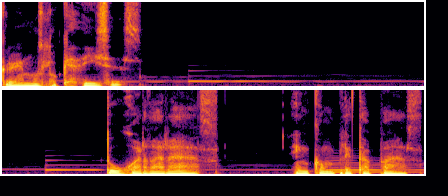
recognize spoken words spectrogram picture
creemos lo que dices. Tú guardarás en completa paz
